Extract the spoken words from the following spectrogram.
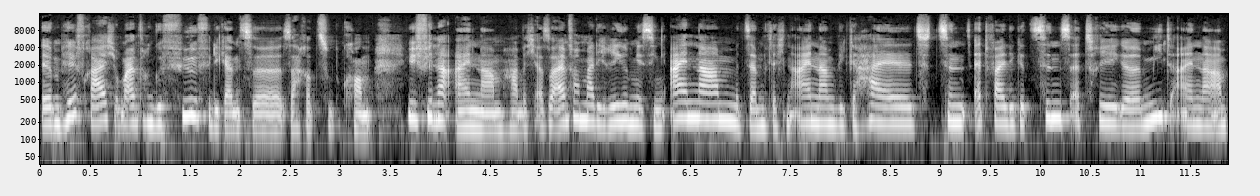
ähm, hilfreich, um einfach ein Gefühl für die ganze Sache zu bekommen. Wie viele Einnahmen habe ich? Also einfach mal die regelmäßigen Einnahmen mit sämtlichen Einnahmen wie Gehalt, Zins, etwaige Zinserträge, Mieteinnahmen,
